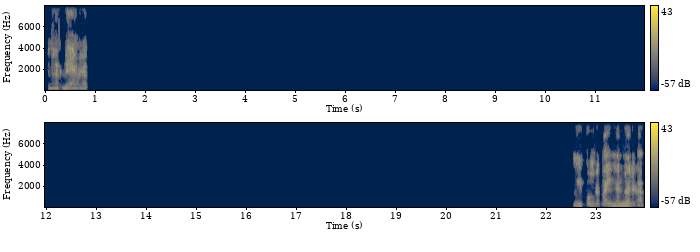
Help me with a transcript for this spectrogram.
เป็นรักแดงนะครับ มีผงตะไบเงินด้วยนะครับ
